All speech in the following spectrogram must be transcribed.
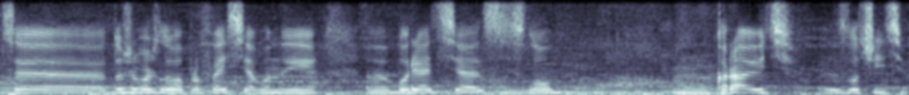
Це дуже важлива професія. Вони боряться борються зі злом, карають злочинців.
